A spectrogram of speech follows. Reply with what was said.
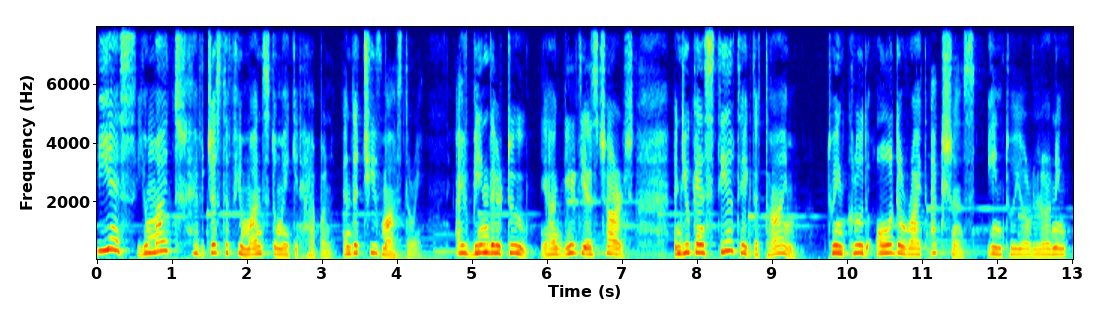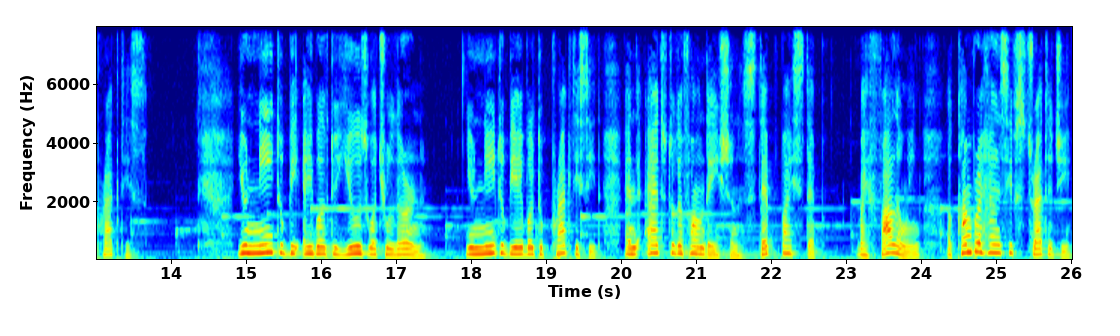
Yes, you might have just a few months to make it happen and achieve mastery. I've been there too, yeah, guilty as charged. And you can still take the time to include all the right actions into your learning practice. You need to be able to use what you learn. You need to be able to practice it and add to the foundation step by step by following a comprehensive strategy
